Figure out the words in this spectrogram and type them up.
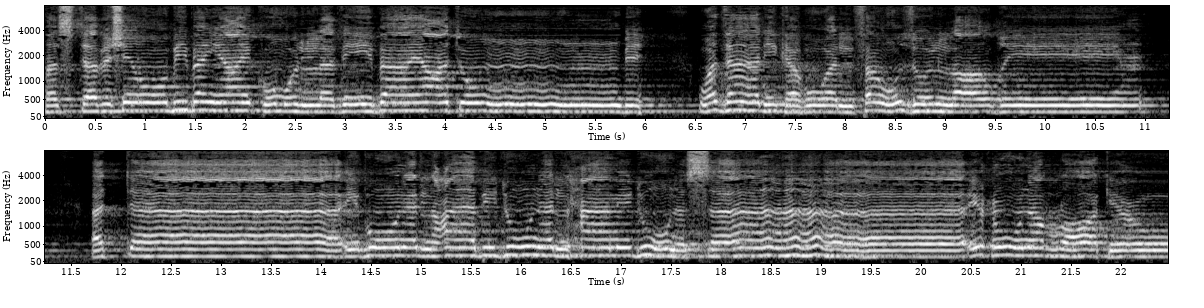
فاستبشروا ببيعكم الذي بايعتم به وذلك هو الفوز العظيم. التائبون العابدون الحامدون السائحون الراكعون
